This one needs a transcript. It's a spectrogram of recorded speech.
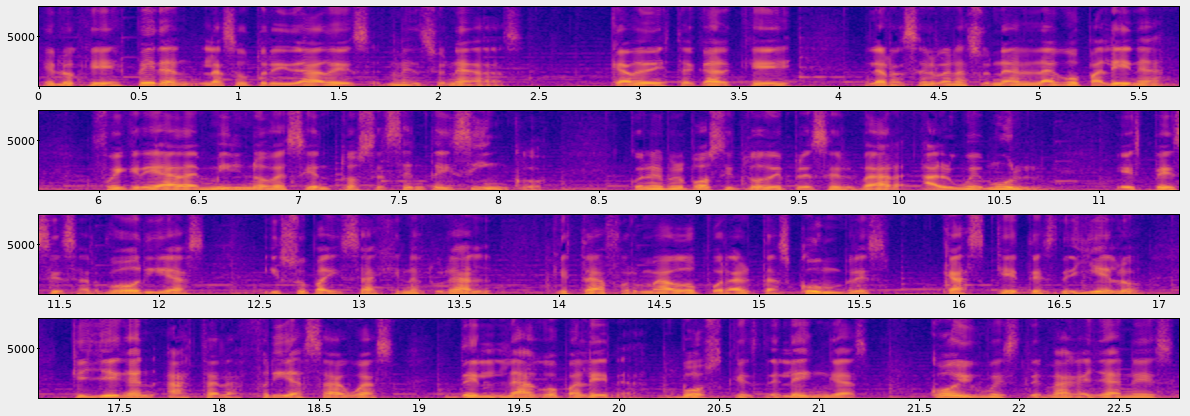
es lo que esperan las autoridades mencionadas. Cabe destacar que la Reserva Nacional Lago Palena fue creada en 1965 con el propósito de preservar al huemul, especies arbóreas y su paisaje natural, que está formado por altas cumbres, casquetes de hielo que llegan hasta las frías aguas del lago Palena, bosques de lengas, coigües de Magallanes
